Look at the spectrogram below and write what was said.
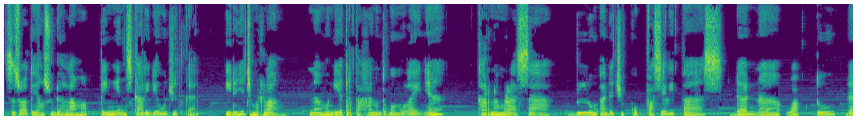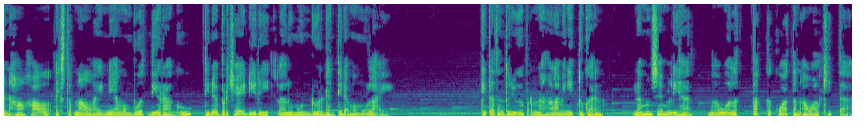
sesuatu yang sudah lama pingin sekali dia wujudkan. Idenya cemerlang, namun ia tertahan untuk memulainya karena merasa belum ada cukup fasilitas, dana, waktu, dan hal-hal eksternal lainnya yang membuat dia ragu, tidak percaya diri, lalu mundur dan tidak memulai. Kita tentu juga pernah ngalamin itu kan. Namun saya melihat bahwa letak kekuatan awal kita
